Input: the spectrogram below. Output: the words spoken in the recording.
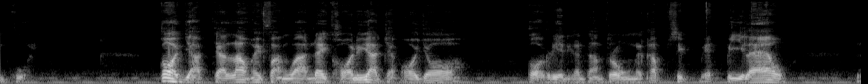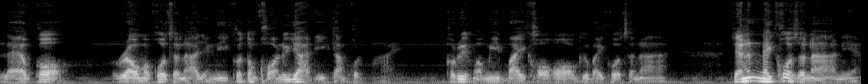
1 ขวด ก็อยากจะเล่าให้ฟังว่าได้ขออนุญาตจากออยก็เรียนกันตามตรงนะครับ 11 ปีแล้ว แล้วก็เรามาโฆษณาอย่างนี้ก็ต้องขออนุญาตอีกตามกฎหมาย เขาเรียกว่ามีใบคออคือใบโฆษณา ฉะนั้นในโฆษณาเนี่ย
